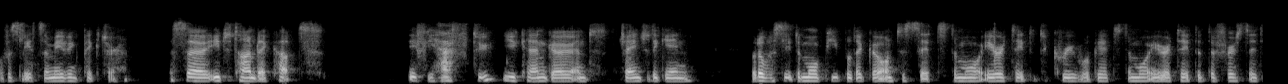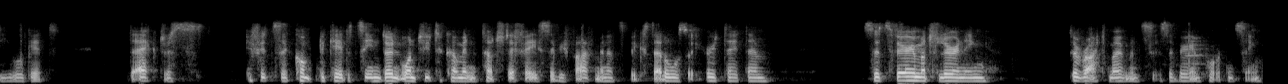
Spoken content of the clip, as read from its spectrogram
Obviously, it's a moving picture. So each time they cut, if you have to, you can go and change it again. But obviously, the more people that go onto set, the more irritated the crew will get, the more irritated the first AD will get. The actress if it's a complicated scene, don't want you to come in and touch their face every five minutes because that also irritate them. So it's very much learning the right moments is a very important thing.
